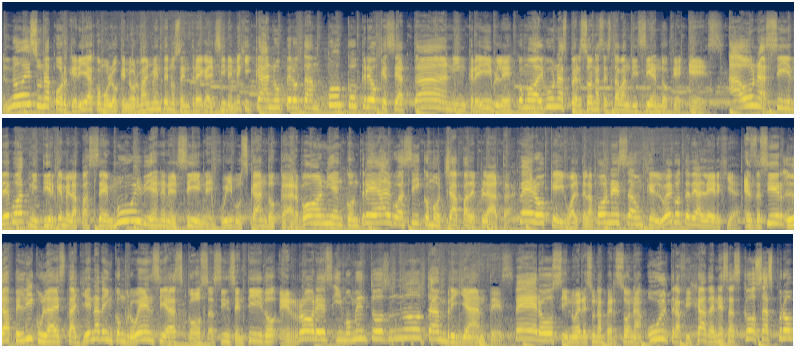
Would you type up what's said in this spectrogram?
No es una porquería como lo que normalmente nos entrega el cine mexicano, pero tampoco creo que sea tan increíble como algunas personas estaban diciendo que es. Aún así, debo admitir que me la pasé muy bien en el cine. Fui buscando carbón y encontré algo así como chapa de plata, pero que igual te la pones aunque luego te dé alergia. Es decir, la película está llena de incongruencias, cosas sin sentido, errores y momentos no tan brillantes. Pero si no eres una persona ultra fijada en esas cosas, probablemente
